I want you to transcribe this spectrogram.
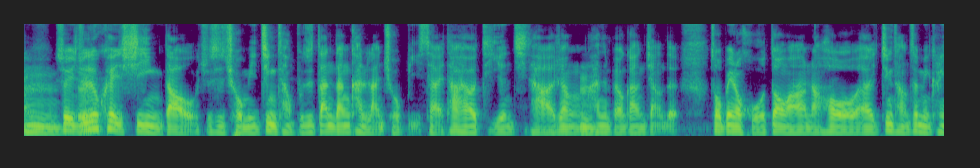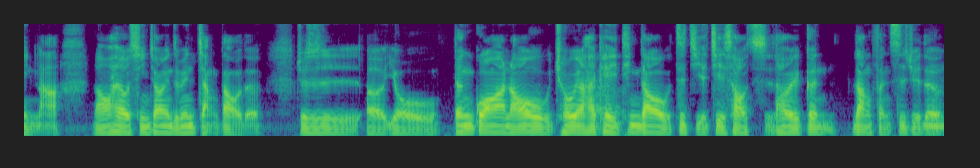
嗯，所以就是可以吸引到就是球迷进场，不是单单看篮球比赛，他还要体验其他，像汉森表刚刚讲的周边的活动啊，然后呃进场证明可以拿，然后还有新教练这边讲到的，就是呃有灯光啊，然后球员还可以听到自己的介绍词，他会更让粉丝觉得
